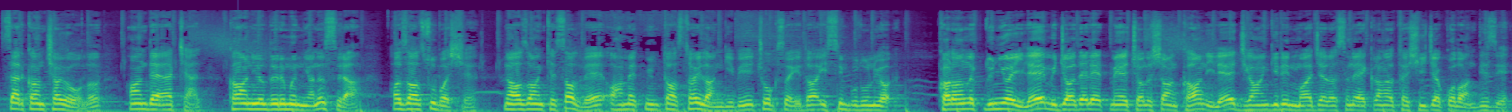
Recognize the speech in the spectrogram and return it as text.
Serkan Çayoğlu, Hande Erçel, Kaan Yıldırım'ın yanı sıra Hazal Subaşı, Nazan Kesal ve Ahmet Mümtaz Taylan gibi çok sayıda isim bulunuyor. Karanlık dünya ile mücadele etmeye çalışan Kaan ile Cihangir'in macerasını ekrana taşıyacak olan dizi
